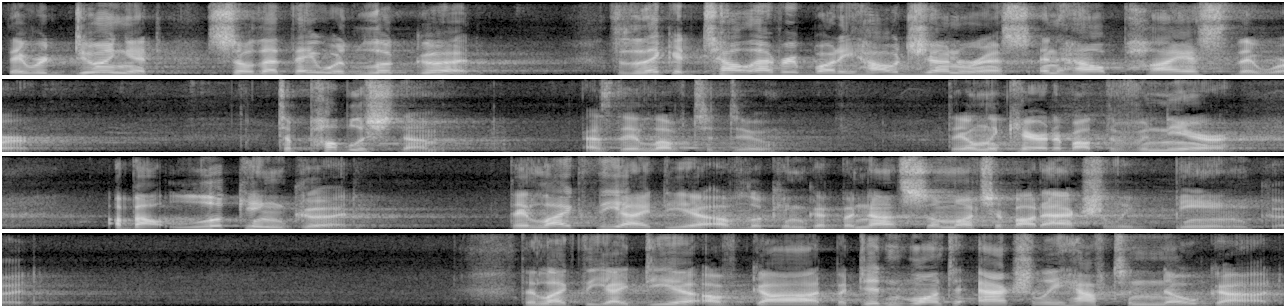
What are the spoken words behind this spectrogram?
They were doing it so that they would look good, so that they could tell everybody how generous and how pious they were, to publish them as they loved to do. They only cared about the veneer, about looking good. They liked the idea of looking good, but not so much about actually being good. They liked the idea of God, but didn't want to actually have to know God.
